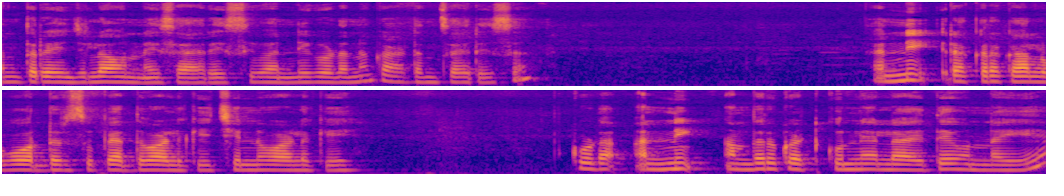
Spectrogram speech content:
అంత రేంజ్లో ఉన్నాయి శారీస్. ఇవన్నీ కూడాను కాటన్ శారీస్. అన్నీ రకరకాల బోర్డర్స్ పెద్దవాళ్ళకి చిన్నవాళ్ళకి కూడా అన్నీ అందరూ కట్టుకునేలా అయితే ఉన్నాయి.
